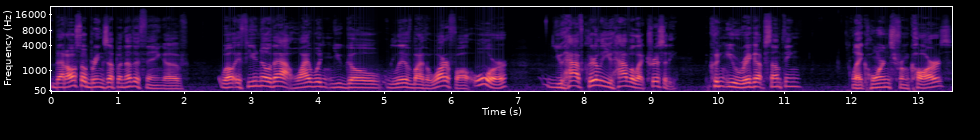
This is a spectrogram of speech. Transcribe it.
that also brings up another thing of, well, if you know that, why wouldn't you go live by the waterfall? Or you have clearly you have electricity. Couldn't you rig up something like horns from cars?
